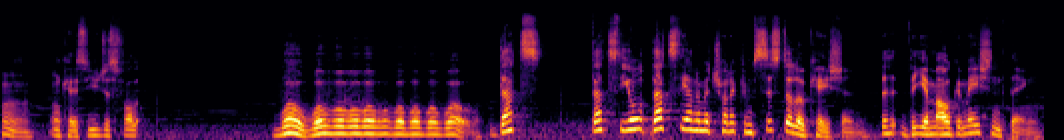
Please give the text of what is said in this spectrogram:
Hmm. Okay, so you just follow... Whoa, whoa, whoa, whoa, whoa, whoa, whoa, whoa, whoa. That's... That's the old... That's the animatronic from Sister Location. The, the amalgamation thing.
